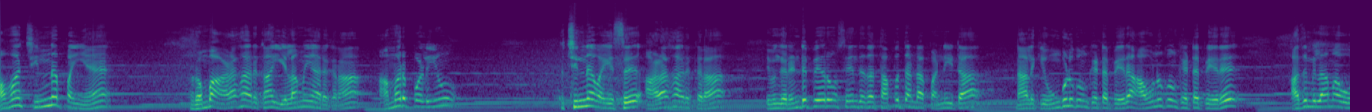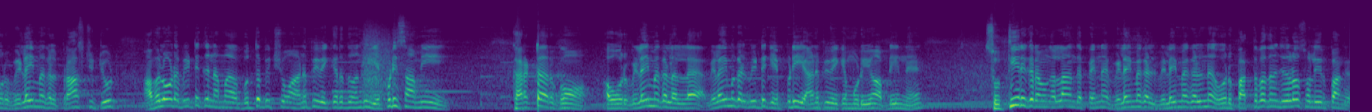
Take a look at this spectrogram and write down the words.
அவன் சின்ன பையன் ரொம்ப அழகாக இருக்கான் இளமையாக இருக்கிறான். அமர்பலியும் சின்ன வயசு அழகாக இருக்கிறான். இவங்க ரெண்டு பேரும் சேர்ந்து ஏதாவது தப்பு தண்டா பண்ணிட்டா நாளைக்கு உங்களுக்கும் கெட்ட பேர் அவனுக்கும் கெட்ட பேர். அதுவும் இல்லாமல் ஒரு விலைமகள் ப்ராஸ்டிடியூட் அவளோட வீட்டுக்கு நம்ம புத்த பிக்ஷுவை அனுப்பி வைக்கிறது வந்து எப்படி சாமி? கரெக்டாக இருக்கும். அவள் ஒரு விலைமகள் அல்ல. விலைமகள் வீட்டுக்கு எப்படி அனுப்பி வைக்க முடியும் அப்படின்னு சுற்றி இருக்கிறவங்கெல்லாம் அந்த பெண்ணை விலைமகள் விலைமகள்னு ஒரு பத்து பதினஞ்சு தடவை சொல்லியிருப்பாங்க.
